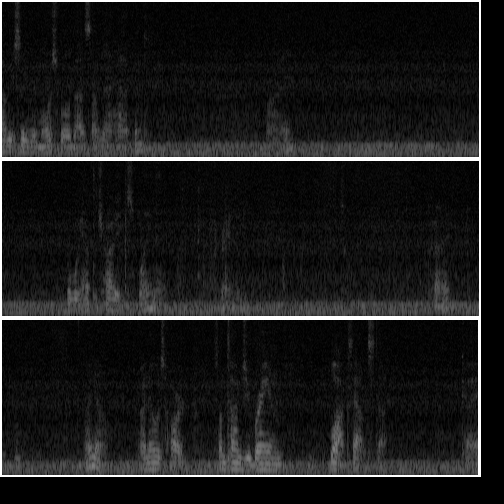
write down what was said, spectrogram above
Obviously remorseful about something that happened. Alright. But we have to try to explain it, Randy. Okay? I know. I know it's hard. Sometimes your brain blocks out stuff. Okay?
